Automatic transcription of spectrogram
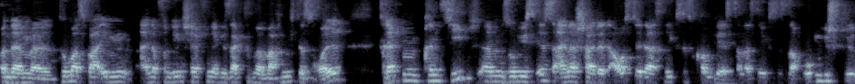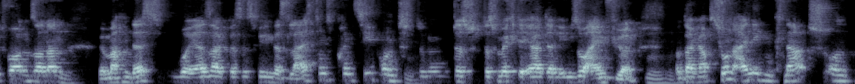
Und ähm, äh, Thomas war eben einer von den Chefs, der gesagt hat, wir machen nicht das Roll, Treppenprinzip, ähm, so wie es ist. Einer scheidet aus, der da als nächstes kommt, der ist dann als nächstes nach oben gespült worden, sondern mhm. Wir machen das, wo er sagt, das ist für ihn das Leistungsprinzip und mhm. das, das möchte er halt dann eben so einführen. Mhm. Und da gab es schon einigen Knatsch und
